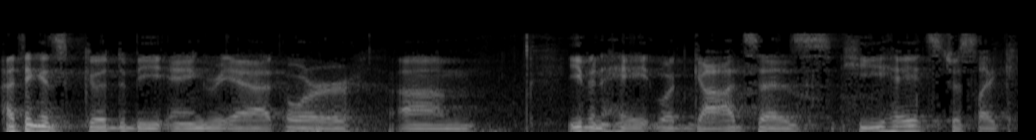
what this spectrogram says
I think it's good to be angry at or um, even hate what God says He hates, just like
